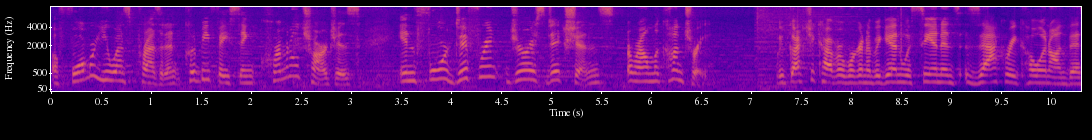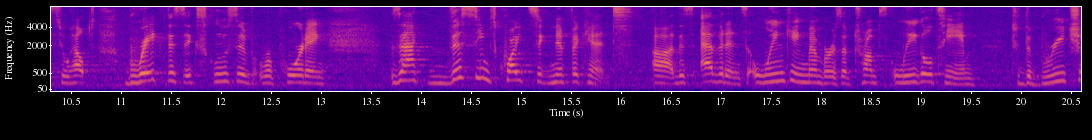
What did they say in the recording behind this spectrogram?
a former U.S. president could be facing criminal charges in four different jurisdictions around the country. We've got you covered. We're going to begin with CNN's Zachary Cohen on this, who helped break this exclusive reporting. Zach, this seems quite significant uh, this evidence linking members of Trump's legal team to the breach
